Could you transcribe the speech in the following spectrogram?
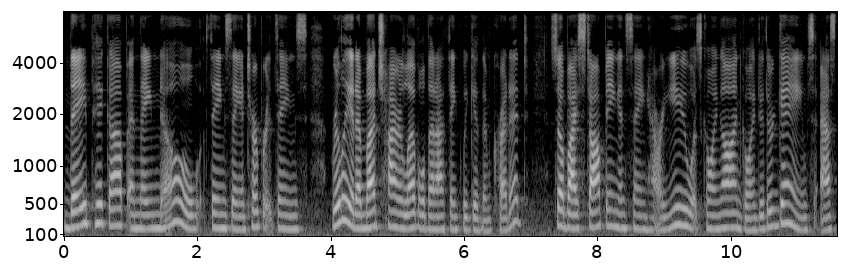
they pick up and they know things, they interpret things really at a much higher level than I think we give them credit. So by stopping and saying, How are you? What's going on? Going to their games, ask,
